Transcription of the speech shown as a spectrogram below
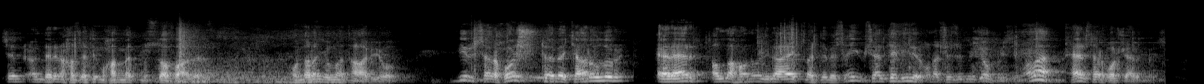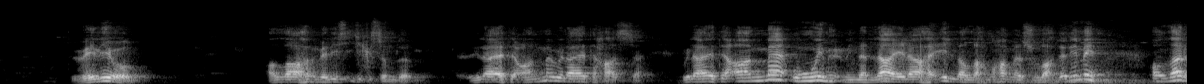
Senin önderin Hazreti Muhammed Mustafa'dır. Onların yoluna tabi ol. Bir sarhoş tövbekar olur, erer, Allah onu vilayet mertebesine yükseltebilir. Ona sözümüz yok bizim ama her sarhoş ermez. Veli ol. Allah'ın velisi iki kısımdır. Vilayeti amme, vilayeti hassa. Vilayeti amme, umumi müminler, la ilahe illallah Muhammed Resulullah dedi mi, onlar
